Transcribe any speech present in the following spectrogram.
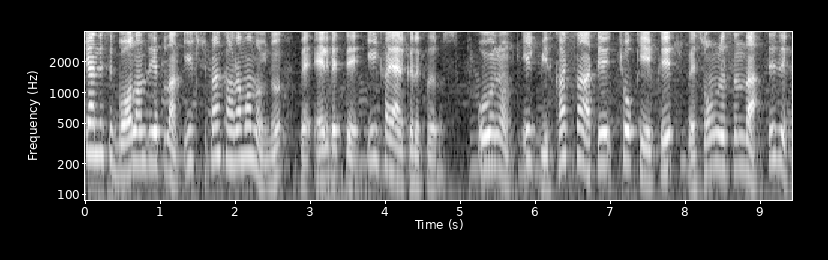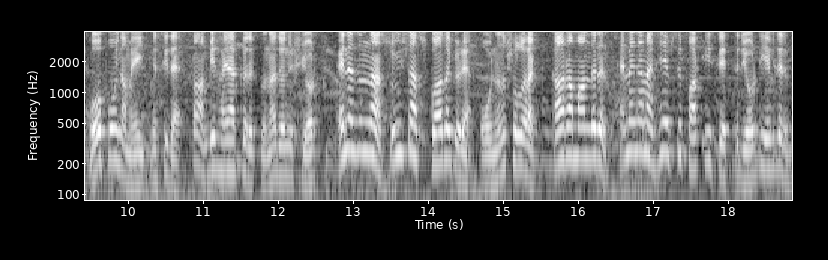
Kendisi bu alanda yapılan ilk süper kahraman oyunu ve elbette ilk hayal kırıklığımız. Oyunun ilk birkaç saati çok keyifli ve sonrasında sizi co-op oynamaya itmesi de tam bir hayal kırıklığına dönüşüyor. En azından Suicide Squad'a göre oynanış olarak kahramanların hemen hemen hepsi farklı hissettiriyor diyebilirim.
